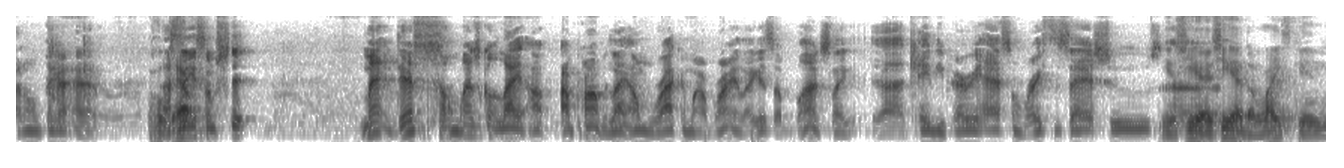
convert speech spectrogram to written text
I don't think I have. Oh, I seen one- some shit. Man, there's so much going. Like I, I promise, like I'm racking my brain. Like it's a bunch. Like uh, Katy Perry has some racist ass shoes. Yeah, uh, she had she had the light skin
